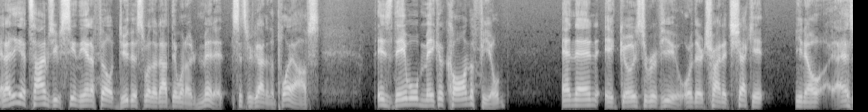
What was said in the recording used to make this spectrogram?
and I think at times you've seen the NFL do this, whether or not they want to admit it, since we've gotten to the playoffs, is they will make a call on the field, and then it goes to review, or they're trying to check it, you know, as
